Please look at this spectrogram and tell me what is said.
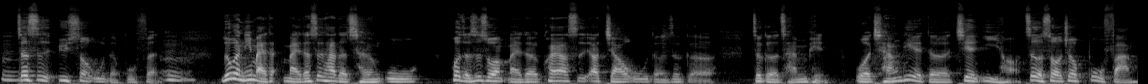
嗯、这是预售屋的部分。嗯，如果你买的买的是他的成屋，或者是说买的快要是要交屋的这个这个产品，我强烈的建议哈，这个时候就不妨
